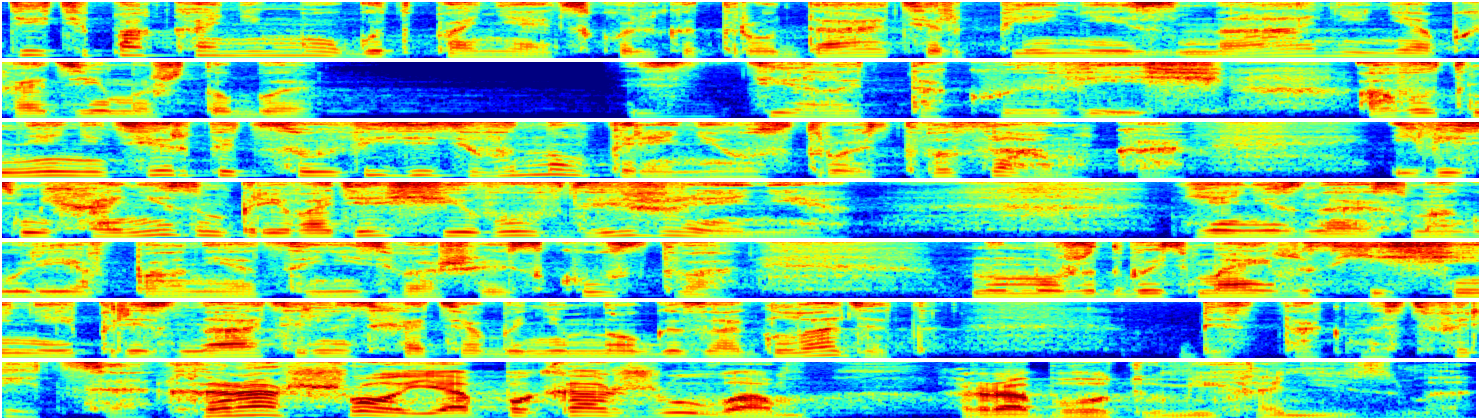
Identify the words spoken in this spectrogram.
Дети пока не могут понять, сколько труда, терпения и знаний необходимо, чтобы сделать такую вещь. А вот мне не терпится увидеть внутреннее устройство замка и весь механизм, приводящий его в движение. Я не знаю, смогу ли я вполне оценить ваше искусство, но, может быть, мои восхищения и признательность хотя бы немного загладят бестактность фрица. Хорошо, я покажу вам работу механизма.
